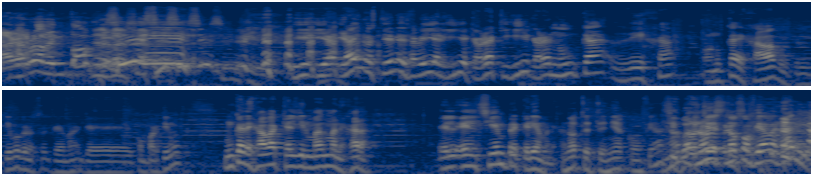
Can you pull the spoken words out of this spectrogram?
Agarró aventón. Sí, sí, sí, sí, sí. Y, y- y ahí nos tienes a mí y al Guille Cabrera, que Guille Cabrera nunca deja, o nunca dejaba, porque el tiempo que, nos- que compartimos, nunca dejaba que alguien más manejara. Él, él siempre quería manejar. No te tenía confianza. No, Igual no, que confiaba en nadie.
